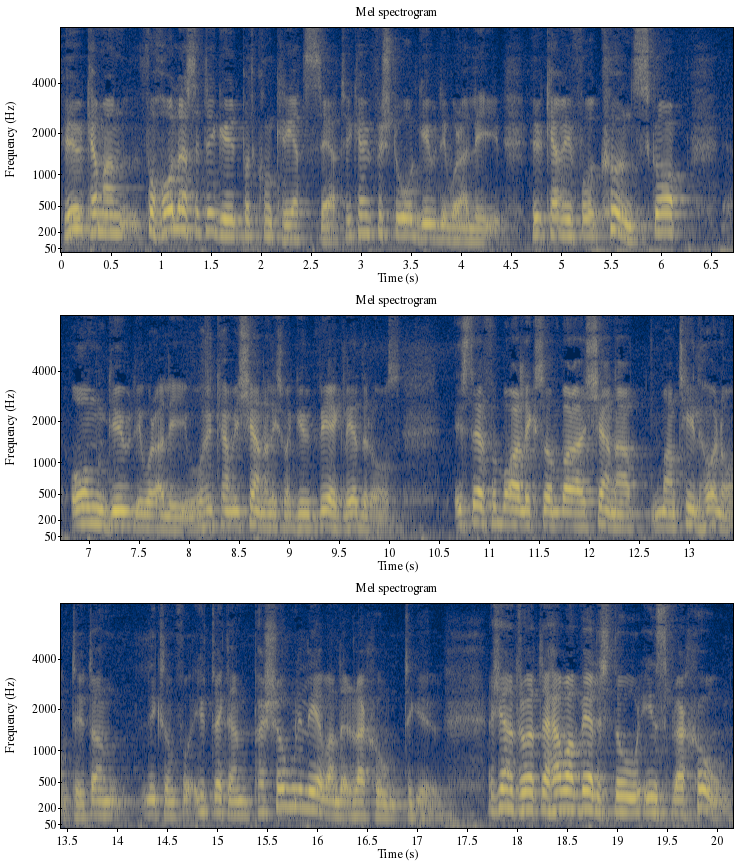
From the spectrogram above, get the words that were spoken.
hur kan man förhålla sig till Gud på ett konkret sätt? Hur kan vi förstå Gud i våra liv? Hur kan vi få kunskap om Gud i våra liv? Och hur kan vi känna liksom att Gud vägleder oss? Istället för bara liksom bara känna att man tillhör någonting utan liksom få utveckla en personlig levande relation till Gud. Jag känner tror att det här var en väldigt stor inspiration.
